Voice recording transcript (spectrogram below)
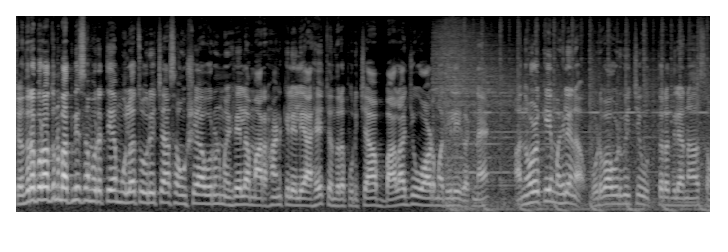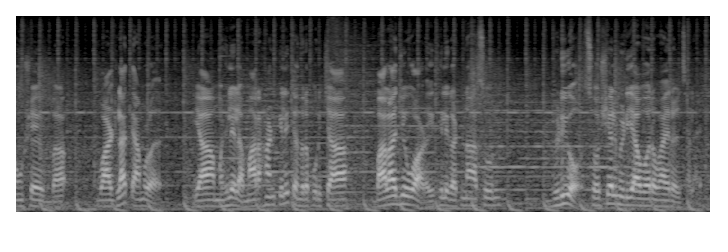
चंद्रपुरातून बातमी समोर येते. मुलं चोरीच्या संशयावरून महिलेला मारहाण केलेली आहे. चंद्रपूरच्या बालाजी वॉर्डमधील ही घटना आहे. अनोळखी महिलेनं उडवाउडवीची उत्तरं दिल्यानं संशय वाढला. त्यामुळं या महिलेला मारहाण केली. चंद्रपूरच्या बालाजी वॉर्ड येथील घटना असून व्हिडिओ सोशल मीडियावर व्हायरल झाला आहे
